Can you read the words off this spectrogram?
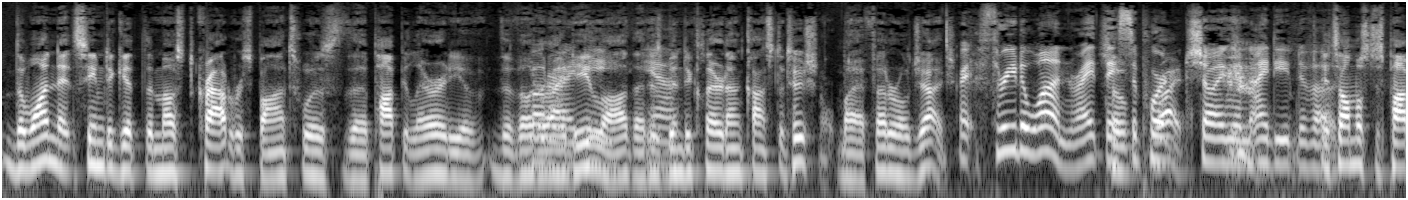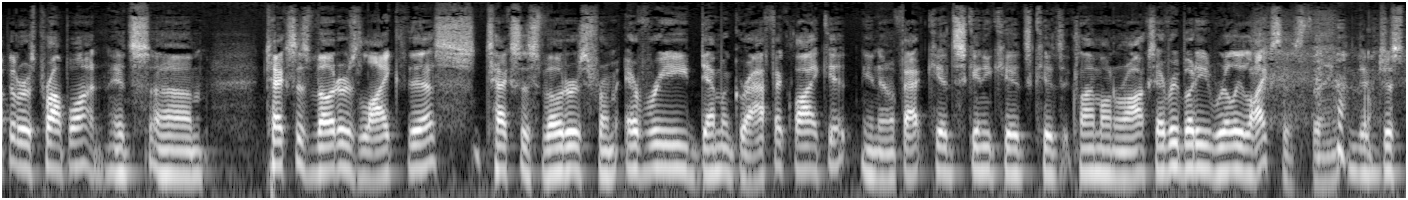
the one that seemed to get the most crowd response was the popularity of the voter, Voter ID, ID, law that yeah. has been declared unconstitutional by a federal judge. Right. Three to one, right? They So, support right. showing an ID to vote. It's almost as popular as Prop One. It's um, Texas voters like this. Texas voters from every demographic like it. You know, fat kids, skinny kids, kids that climb on rocks. Everybody really likes this thing. They're just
